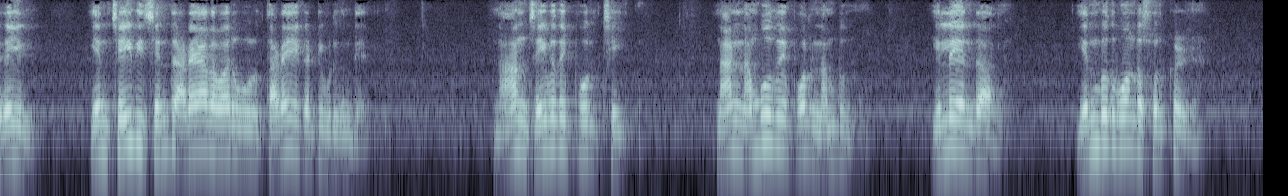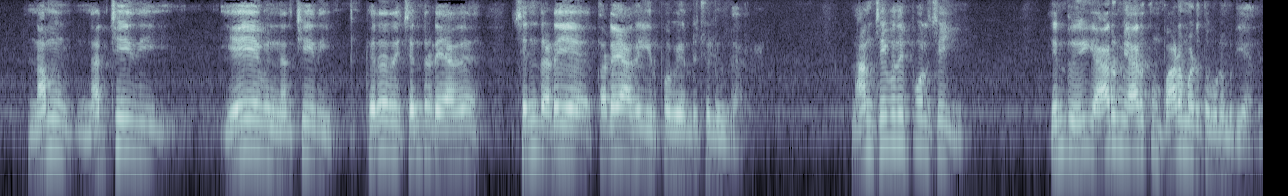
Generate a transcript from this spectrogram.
இடையில் என் செய்தி சென்று அடையாதவாறு ஒரு தடையை கட்டி விடுகின்றேன் நான் செய்வதைப் போல் செய். நான் நம்புவதைப் போல் நம்பு. இல்லை என்றால் என்பது போன்ற சொற்கள் நம் நற்செய்தி ஏஏவின் நற்செய்தி பிறரை சென்றடையாக சென்றடைய தடையாக இருப்பவை என்று சொல்லுகிறார்கள் நான் செய்வதைப் போல் செய் என்று யாரும் யாருக்கும் பாடம் எடுத்து விட முடியாது.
